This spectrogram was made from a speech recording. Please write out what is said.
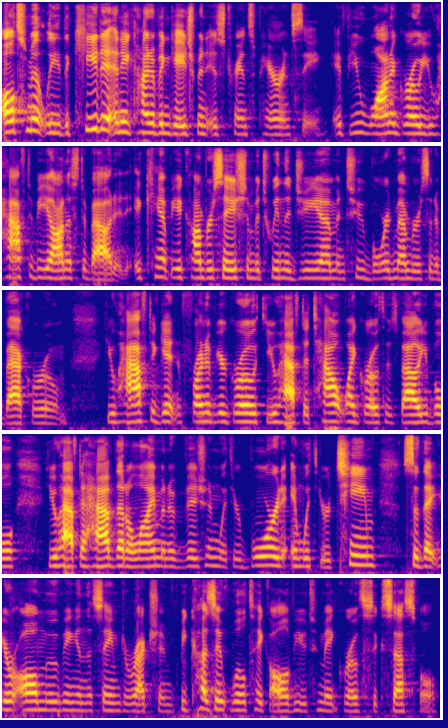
Ultimately, the key to any kind of engagement is transparency. If you want to grow, you have to be honest about it. It can't be a conversation between the GM and two board members in a back room. You have to get in front of your growth. You have to tout why growth is valuable. You have to have that alignment of vision with your board and with your team so that you're all moving in the same direction because it will take all of you to make growth successful.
